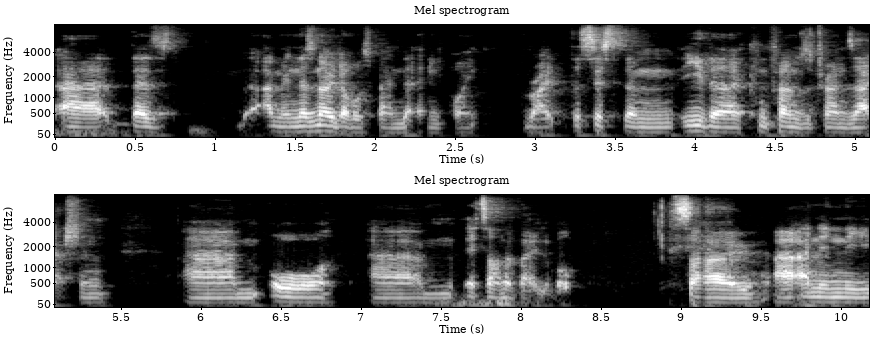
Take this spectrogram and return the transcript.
uh, there's I mean, there's no double spend at any point, right? The system either confirms a transaction um, or um, it's unavailable. So, uh, and in the,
